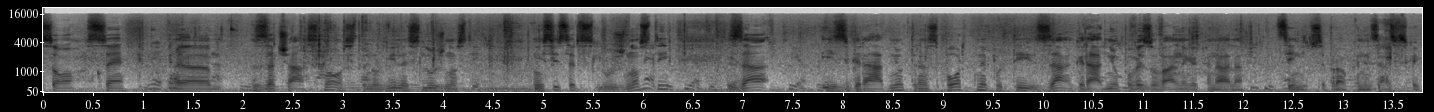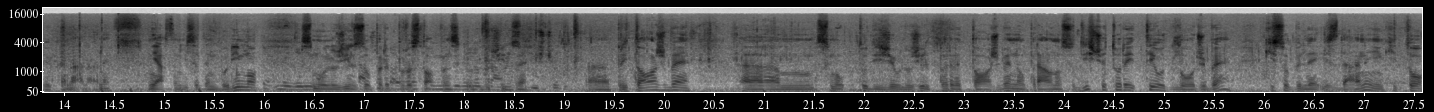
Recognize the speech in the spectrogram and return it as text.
So se eh, začasno ustanovile služnosti in sicer služnosti za izgradnjo transportne poti za gradnjo povezovalnega kanala, ceni se pravi kanalizacijskega kanala. Ne. Jasno, mi se tem borimo, smo vložili zopr prostopenske odločitve eh, pritožbe um, smo tudi že vložili prve tožbe na upravno sodišče, torej te odločbe, ki so bile izdane in ki to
